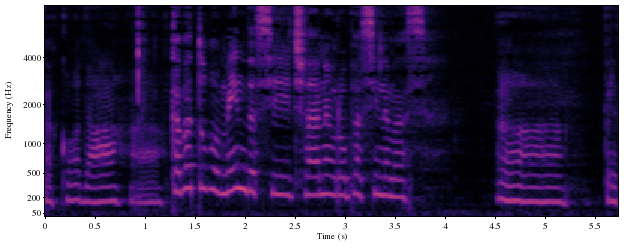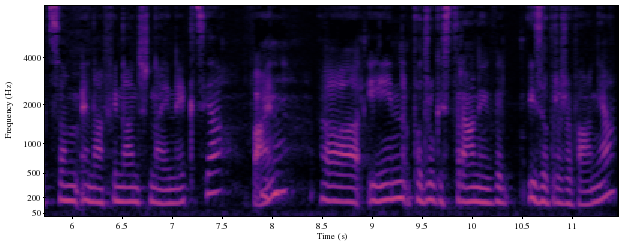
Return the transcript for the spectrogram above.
Da, uh, Kaj pa to pomeni, da si član Evropa Cinemas? Uh, predvsem ena finančna injekcija, fajn. Uh -huh. Uh, in po drugi strani izobraževanja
